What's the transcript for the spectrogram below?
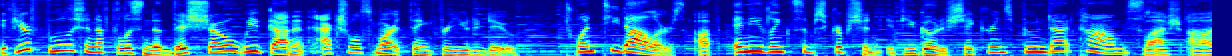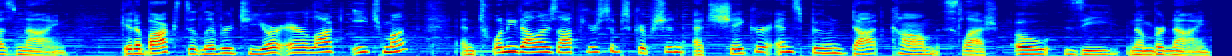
If you're foolish enough to listen to this show, we've got an actual smart thing for you to do. $20 off any link subscription if you go to shakerandspoon.com slash oz9. Get a box delivered to your airlock each month and $20 off your subscription at shakerandspoon.com slash OZ number 9.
